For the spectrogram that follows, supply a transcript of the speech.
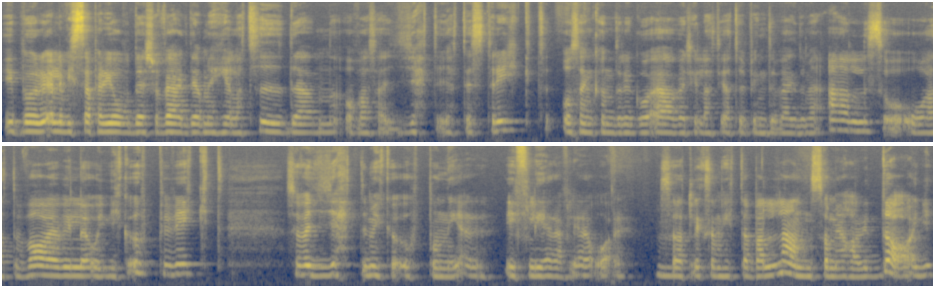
i början, eller vissa perioder så vägde jag mig hela tiden och var så här jätte, jättestrikt. Och sen kunde det gå över till att jag typ inte vägde mig alls och åt vad jag ville och gick upp i vikt. Så det var jättemycket upp och ner i flera, flera år. Mm. Så att liksom hitta balans som jag har idag,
